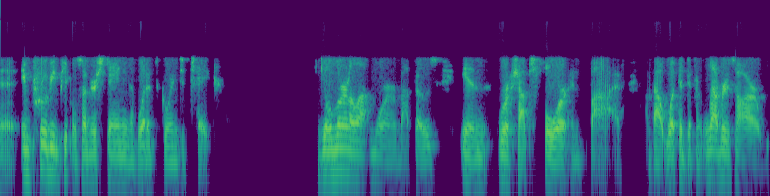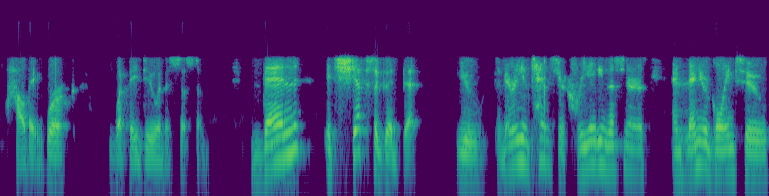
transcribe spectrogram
uh, improving people's understanding of what it's going to take. You'll learn a lot more about those in workshops four and five, about what the different levers are, how they work, what they do in the system. Then it shifts a good bit. You, it's very intense, you're creating the scenarios, and then you're going to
